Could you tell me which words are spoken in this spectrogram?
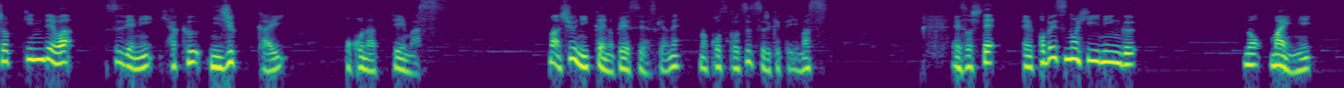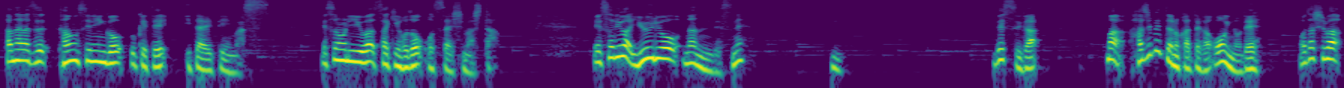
直近ではすでに120回行っています。まあ週に1回のペースですけどね、まあ、コツコツ続けています。そして、個別のヒーリングの前に必ずカウンセリングを受けていただいています。その理由は先ほどお伝えしました。それは有料なんですね。うん。ですが、まあ、初めての方が多いので、私は、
